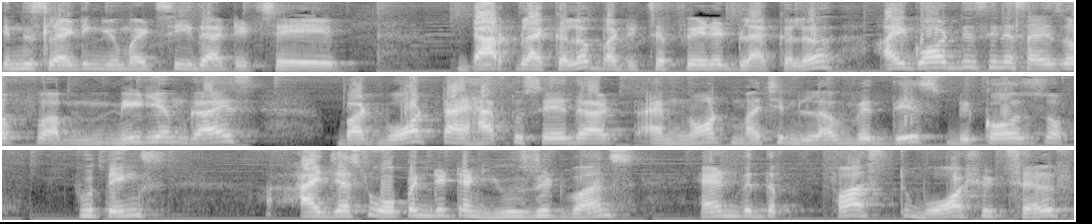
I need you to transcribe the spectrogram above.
In this lighting, you might see that it's a dark black color, but it's a faded black color. I got this in a size of uh, medium guys. But what I have to say that I'm not much in love with this because of two things I just opened it and used it once and with the first wash itself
